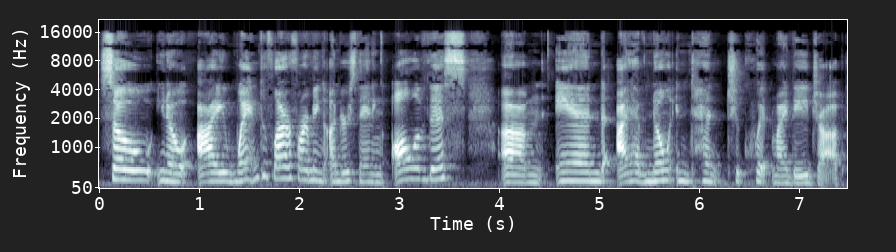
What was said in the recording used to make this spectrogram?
So, you know, I went into flower farming understanding all of this, um, and I have no intent to quit my day job.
